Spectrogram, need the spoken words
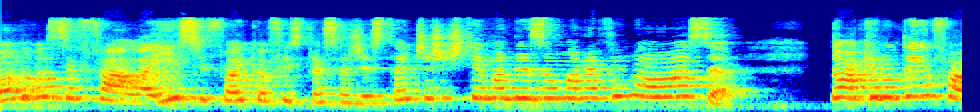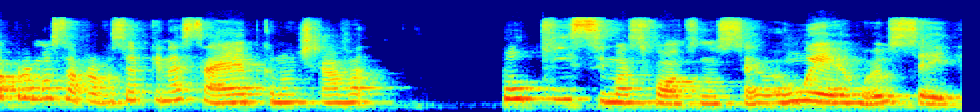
quando você fala isso, foi o que eu fiz para essa gestante, a gente tem uma adesão maravilhosa. Então, aqui eu não tenho foto para mostrar para você, porque nessa época eu não tirava pouquíssimas fotos no céu. É um erro, eu sei.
